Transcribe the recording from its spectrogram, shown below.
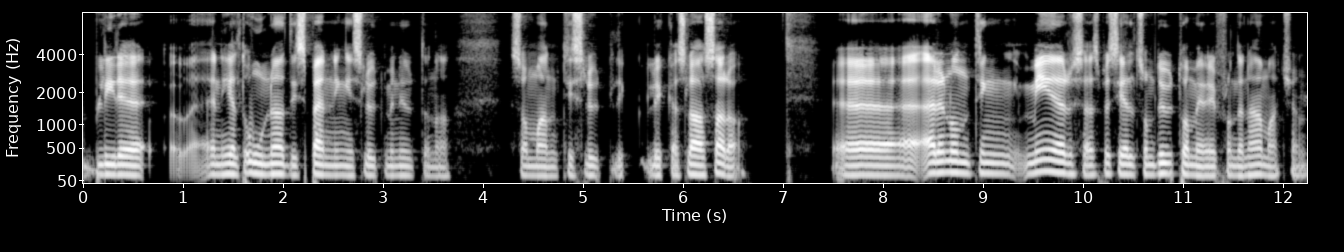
blir det en helt onödig spänning i slutminuterna som man till slut ly- lyckas lösa då. Eh, är det någonting mer så här speciellt som du tar med dig från den här matchen?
